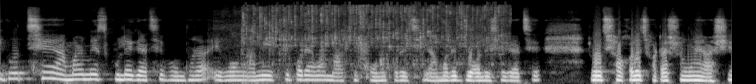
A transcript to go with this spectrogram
এগোচ্ছে, আমার মেয়ে স্কুলে গেছে বন্ধুরা, এবং আমি একটু পরে আমার মাকে ফোন করেছি। আমাদের জল এসে গেছে, রোজ সকালে ছটার সময় আসে।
